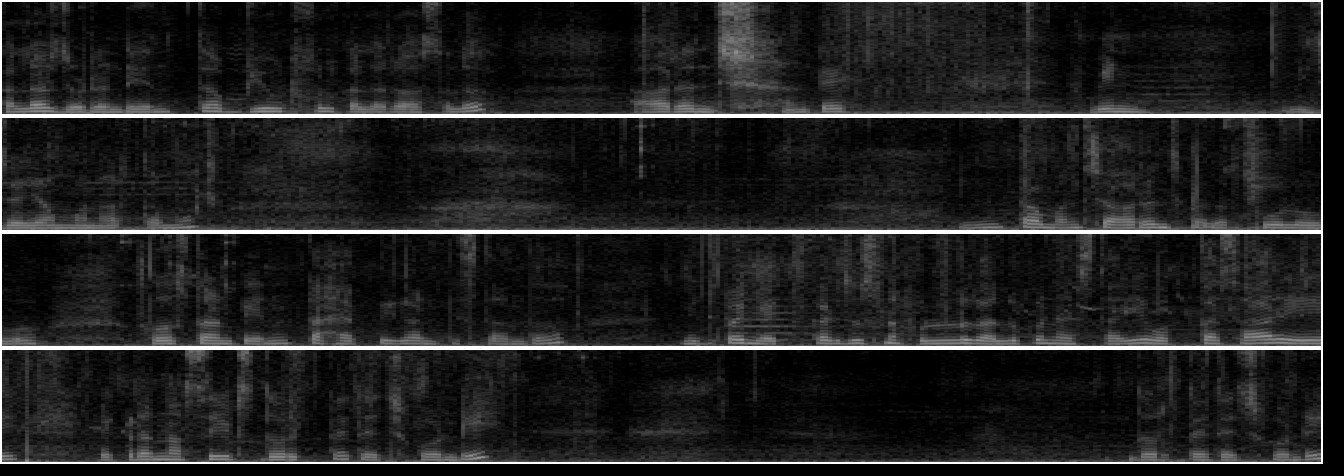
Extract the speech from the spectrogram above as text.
కలర్ చూడండి. ఎంత బ్యూటిఫుల్ కలర్ అసలు. ఆరెంజ్ అంటే విన్ విజయం అని అర్థము. ఇంత మంచి ఆరెంజ్ కలర్ పూలు కోస్తా అంటే ఎంత హ్యాపీగా అనిపిస్తుందో. మిదిపైన ఎక్కడ చూసినా ఫుల్గా అల్లుకునేస్తాయి. ఒక్కసారి ఎక్కడన్నా సీడ్స్ దొరికితే తెచ్చుకోండి. దొరికితే తెచ్చుకోండి.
